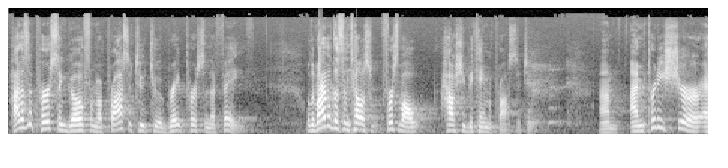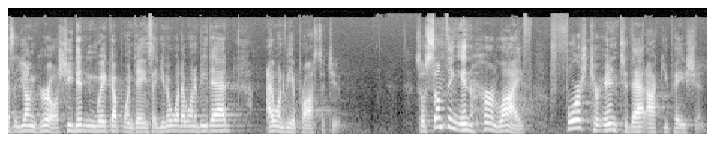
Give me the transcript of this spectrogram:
How does a person go from a prostitute to a great person of faith? Well, the Bible doesn't tell us, first of all, how she became a prostitute. Um, I'm pretty sure as a young girl, she didn't wake up one day and say, You know what I want to be, Dad? I want to be a prostitute. So something in her life forced her into that occupation.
